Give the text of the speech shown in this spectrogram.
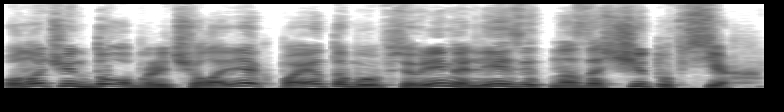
Он очень добрый человек, поэтому все время лезет на защиту всех.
